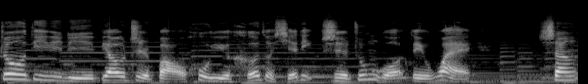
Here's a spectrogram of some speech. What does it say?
中欧地理标志保护与合作协定是中国对外商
